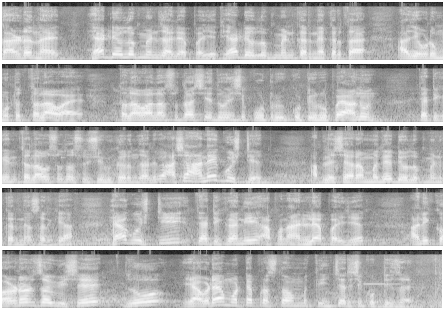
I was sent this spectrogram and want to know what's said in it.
गार्डन आहेत ह्या डेव्हलपमेंट झाल्या पाहिजेत. ह्या डेव्हलपमेंट करण्याकरता आज एवढं मोठं तलाव आहे. तलावालासुद्धा शे दोनशे कोटी कोटी रुपये आणून त्या ठिकाणी तलावसुद्धा सुशोभीकरण झाले. अशा अनेक गोष्टी आहेत. आपल्या शहरामध्ये डेव्हलपमेंट करण्यासारख्या. ह्या गोष्टी त्या ठिकाणी आपण आणल्या पाहिजेत. आणि कॉरिडॉरचा विषय जो एवढ्या मोठ्या प्रस्तावामध्ये तीन चारशे कोटीचा आहे.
